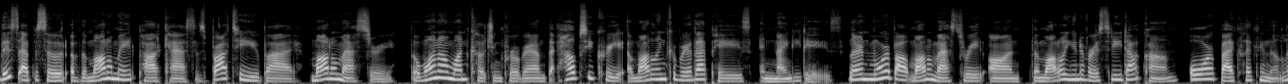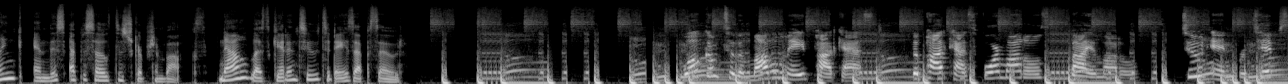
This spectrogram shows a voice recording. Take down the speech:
This episode of the Model Made podcast is brought to you by Model Mastery, the one on one coaching program that helps you create a modeling career that pays in 90 days. Learn more about Model Mastery on themodeluniversity.com or by clicking the link in this episode's description box. Now, let's get into today's episode. Welcome to the Model Made Podcast, the podcast for models by a model. Tune in for tips,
